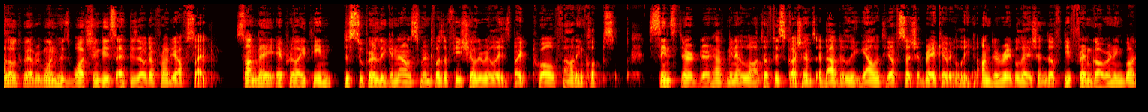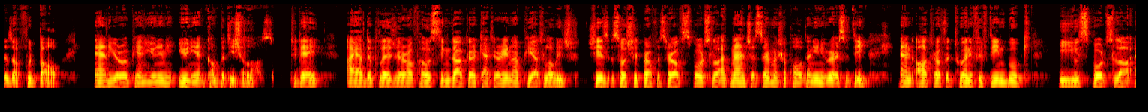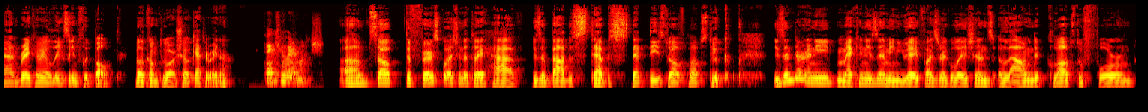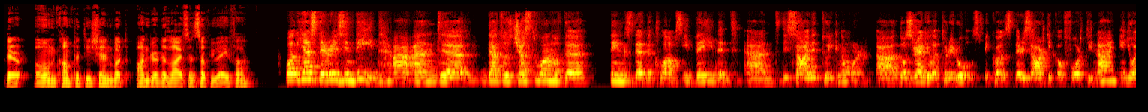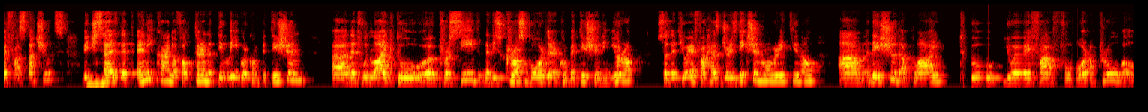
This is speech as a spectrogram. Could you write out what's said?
Hello to everyone who is watching this episode of Radio Offside. Sunday, April 18, the Super League announcement was officially released by 12 founding clubs. Since there, there have been a lot of discussions about the legality of such a breakaway league under regulations of different governing bodies of football and European Union, Union competition laws. Today, I have the pleasure of hosting Dr. Katarina Pijetlovic. She is Associate Professor of Sports Law at Manchester Metropolitan University and author of the 2015 book EU Sports Law and Breakaway Leagues in Football. Welcome to our show, Katarina. Thank you very much. Um, so the first question that I have is about the steps that these 12 clubs took. Isn't there any mechanism in UEFA's regulations allowing the clubs to form their own competition but under the license of UEFA? Well, yes, there is indeed. Uh, and uh, that was just one of the things that the clubs evaded and decided to ignore uh, those regulatory rules because there is article 49 in uefa statutes which mm-hmm. says that any kind of alternative league or competition uh, that would like to uh, proceed that is cross-border competition in europe so that uefa has jurisdiction over it you know um, they should apply to uefa for approval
